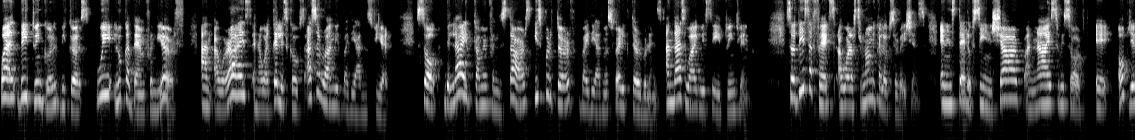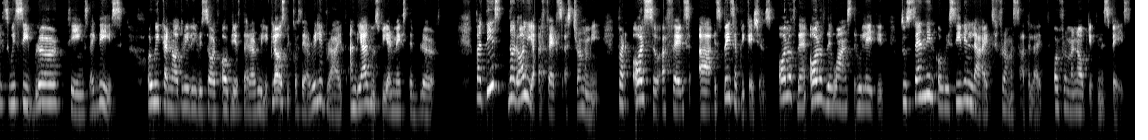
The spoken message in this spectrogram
Well, they twinkle because we look at them from the Earth, and our eyes and our telescopes are surrounded by the atmosphere. So the light coming from the stars is perturbed by the atmospheric turbulence, and that's why we see it twinkling. So this affects our astronomical observations. And instead of seeing sharp and nice resolved uh, objects, we see blur things like this. Or we cannot really resolve objects that are really close because they are really bright and the atmosphere makes them blurred. But this not only affects astronomy, but also affects uh, space applications, all of, them, all of the ones related to sending or receiving light from a satellite or from an object in space.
